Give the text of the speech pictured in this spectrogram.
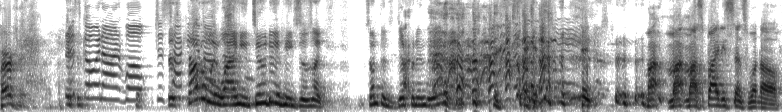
perfect. just going on. Well, just That's talking probably about why he tuned in. He's just like, something's different in the air. My, my my spidey sense went off.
